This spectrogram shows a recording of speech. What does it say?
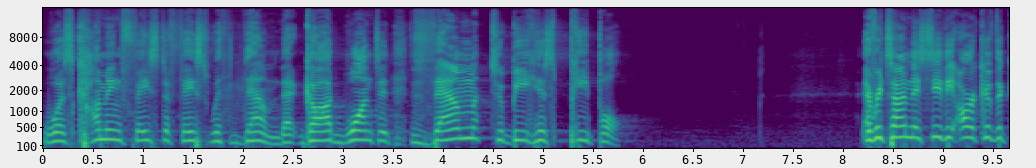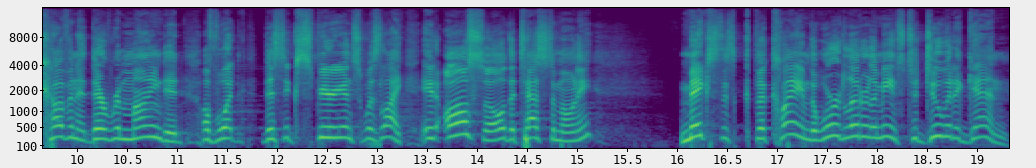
was coming face to face with them, that God wanted them to be his people. Every time they see the Ark of the Covenant, they're reminded of what this experience was like. It also, the testimony, makes this, the claim, the word literally means to do it again.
